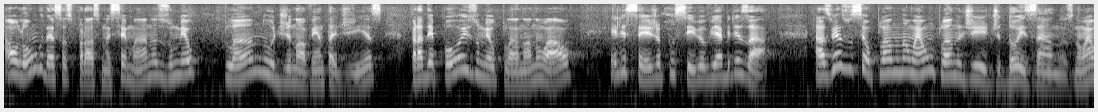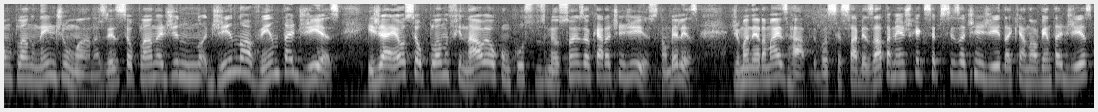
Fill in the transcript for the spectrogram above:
ao longo dessas próximas semanas, o meu plano de 90 dias, para depois o meu plano anual, ele seja possível viabilizar. Às vezes o seu plano não é um plano de, de dois anos, não é um plano nem de um ano. Às vezes o seu plano é de, de 90 dias. E já é o seu plano final, é o concurso dos meus sonhos, eu quero atingir isso. Então, beleza. De maneira mais rápida. Você sabe exatamente o que, que você precisa atingir daqui a 90 dias.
